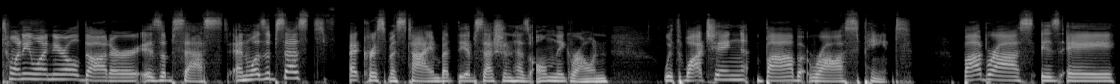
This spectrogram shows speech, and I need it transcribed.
21 year old daughter is obsessed and was obsessed at Christmas time, but the obsession has only grown with watching Bob Ross paint. Bob Ross is a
